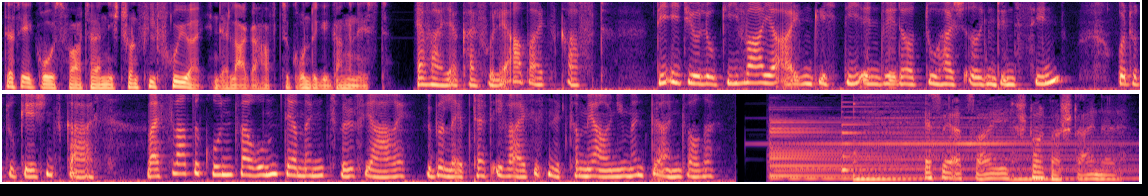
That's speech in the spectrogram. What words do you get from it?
dass ihr Großvater nicht schon viel früher in der Lagerhaft zugrunde gegangen ist. Er war ja keine volle Arbeitskraft. Die Ideologie war ja eigentlich die, entweder du hast irgendeinen Sinn oder du gehst ins Gas. Was war der Grund, warum der Mann zwölf Jahre überlebt hat? Ich weiß es nicht, kann mir auch niemand beantworten. SWR 2 Stolpersteine.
